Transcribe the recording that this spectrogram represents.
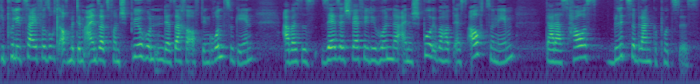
Die Polizei versucht auch mit dem Einsatz von Spürhunden der Sache auf den Grund zu gehen, aber es ist sehr, sehr schwer für die Hunde, eine Spur überhaupt erst aufzunehmen, da das Haus blitzeblank geputzt ist.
